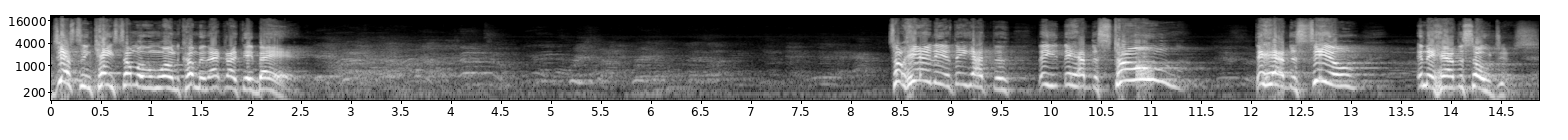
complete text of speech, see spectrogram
just in case some of them want to come and act like they bad. So here it is. They got the they, they have the stone, they have the seal, and they have the soldiers.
